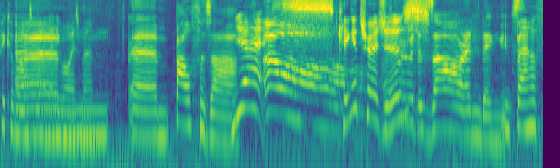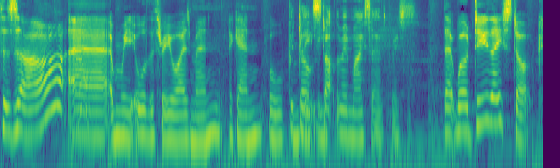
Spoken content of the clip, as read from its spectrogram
Pick a wise man, any wise man. Um, Balthazar. Yes, Oh, King of I was going Treasures. With the czar ending. It's, Balthazar, uh, and we all the three wise men again, all they completely. don't stop them in my Sainsbury's. That well, do they stock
